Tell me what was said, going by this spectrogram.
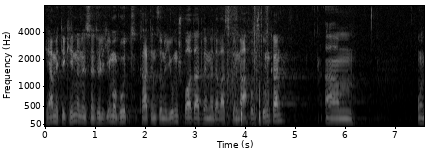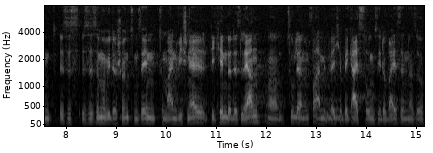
Ja, mit den Kindern ist es natürlich immer gut, gerade in so einer Jugendsportart, wenn man da was für den Nachwuchs tun kann. Ähm, und es ist, es ist immer wieder schön zu sehen, zum einen, wie schnell die Kinder das lernen, äh, zulernen und vor allem mit mhm. welcher Begeisterung sie dabei sind. Also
